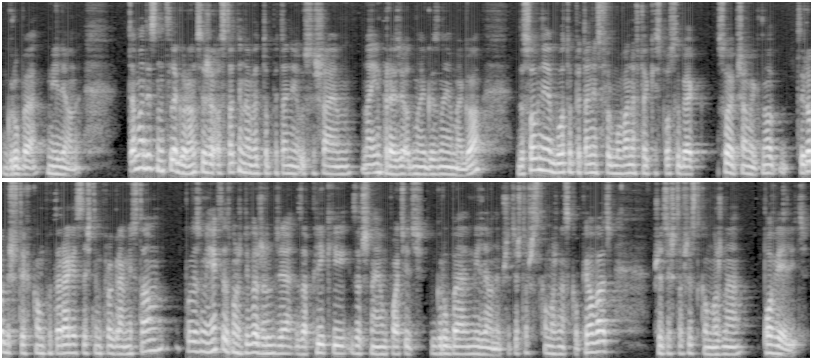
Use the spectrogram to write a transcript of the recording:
grube miliony. Temat jest na tyle gorący, że ostatnio nawet to pytanie usłyszałem na imprezie od mojego znajomego. Dosłownie było to pytanie sformułowane w taki sposób jak Słuchaj Przemek, no ty robisz w tych komputerach, jesteś tym programistą, powiedz mi jak to jest możliwe, że ludzie za pliki zaczynają płacić grube miliony? Przecież to wszystko można skopiować, przecież to wszystko można powielić.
